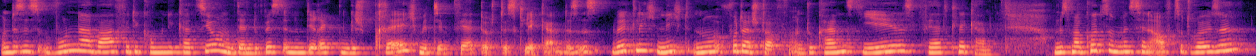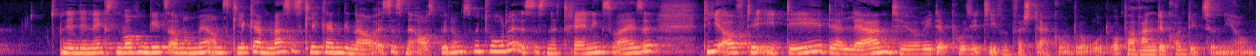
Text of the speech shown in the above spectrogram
und es ist wunderbar für die Kommunikation, denn du bist in einem direkten Gespräch mit dem Pferd durch das Klickern. Das ist wirklich nicht nur Futterstopfen und du kannst jedes Pferd klickern. Um es mal kurz so ein bisschen aufzudröseln, und in den nächsten Wochen geht es auch noch mehr ums Klickern. Was ist Klickern genau? Es ist eine Ausbildungsmethode, es ist eine Trainingsweise, die auf der Idee der Lerntheorie der positiven Verstärkung beruht, operante Konditionierung.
